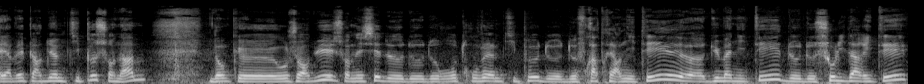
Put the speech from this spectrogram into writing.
il, avait perdu un petit peu son âme. Donc euh, aujourd'hui on essaie de, retrouver un petit peu de, fraternité euh, d'humanité de, solidarité.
